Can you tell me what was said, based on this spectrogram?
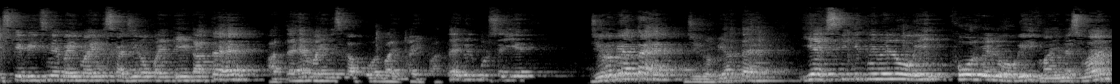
इसके बीच में भाई माइनस का ज़ीरो पॉइंट एट आता है आता है माइनस का फोर बाई फाइव, आता है, बिल्कुल सही है। ज़ीरो भी आता है, ज़ीरो भी आता है। ये एक्स की कितनी वैल्यू होगी? फोर वैल्यू होगी। माइनस वन,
